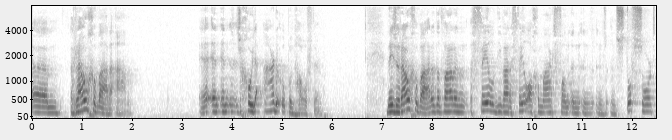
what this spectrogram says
um, rouwgewaden aan. En, en ze gooiden aarde op hun hoofden. Deze rouwgewaden, dat waren veel, die waren veelal gemaakt van een, een, een, stofsoort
